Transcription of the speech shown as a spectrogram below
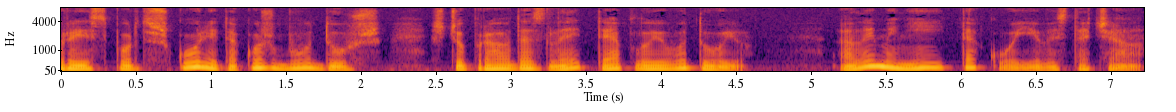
При спортшколі також був душ, щоправда, з ледь теплою водою, але мені й такої вистачало.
